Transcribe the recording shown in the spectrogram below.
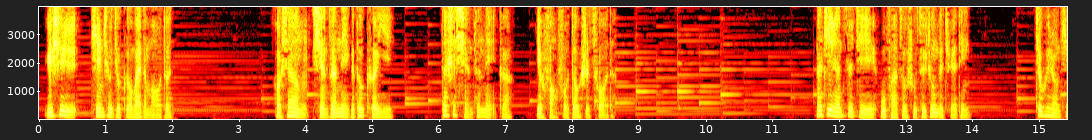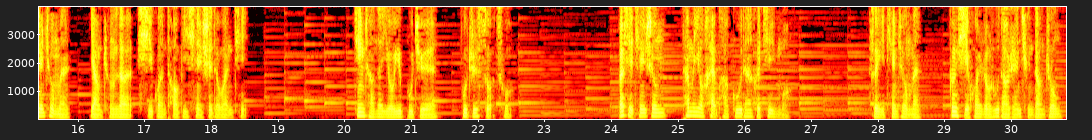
于是天秤就格外的矛盾，好像选择哪个都可以，但是选择哪个又仿佛都是错的。那既然自己无法做出最终的决定，就会让天秤们养成了习惯逃避现实的问题。经常的犹豫不决，不知所措，而且天生他们又害怕孤单和寂寞，所以天秤们更喜欢融入到人群当中，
